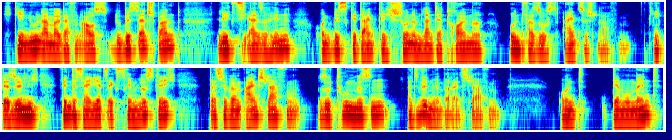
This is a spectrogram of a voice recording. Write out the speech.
Ich gehe nun einmal davon aus, du bist entspannt, legst dich also hin und bist gedanklich schon im Land der Träume und versuchst einzuschlafen. Ich persönlich finde es ja jetzt extrem lustig, dass wir beim Einschlafen so tun müssen, als würden wir bereits schlafen. Und der Moment,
